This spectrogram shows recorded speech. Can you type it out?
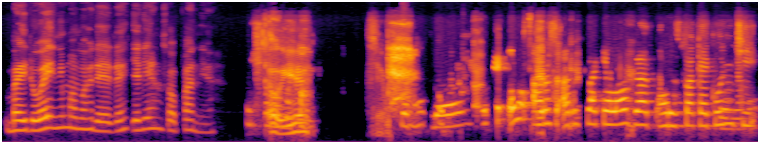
by the way ini mamah Dede jadi yang sopan ya. Oh iya. Siap. Oh harus harus pakai logat harus pakai kunci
